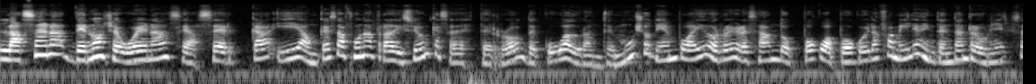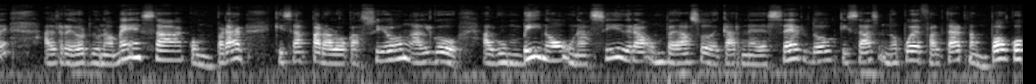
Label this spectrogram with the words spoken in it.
La cena de Nochebuena se acerca y aunque esa fue una tradición que se desterró de Cuba durante mucho tiempo, ha ido regresando poco a poco y las familias intentan reunirse alrededor de una mesa, comprar quizás para la ocasión algo, algún vino, una sidra, un pedazo de carne de cerdo, quizás no puede faltar tampoco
